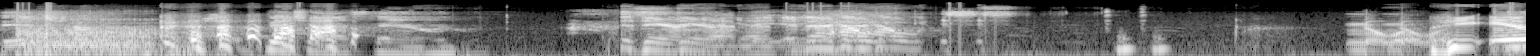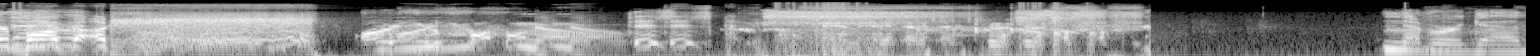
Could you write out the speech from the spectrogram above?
Bitch, bitch ass down. Staring at me. Is that how? No, no. He airballed the. Are you fucking no? This is. Never again.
